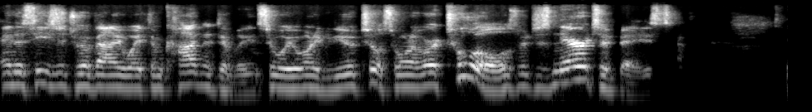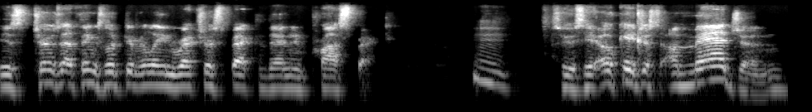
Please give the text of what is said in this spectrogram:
And it's easy to evaluate them cognitively. And so we want to give you a tool. So one of our tools, which is narrative based, is turns out things look differently in retrospect than in prospect. Hmm. So you say, okay, just imagine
